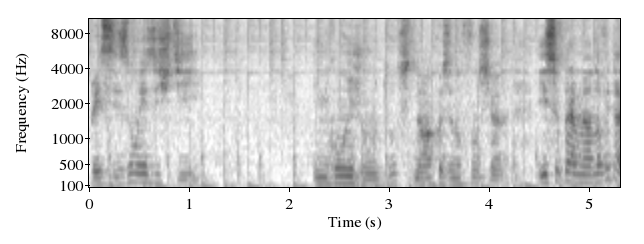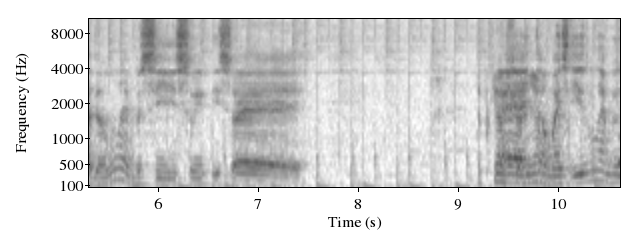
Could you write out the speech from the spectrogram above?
precisam existir em conjunto, senão a coisa não funciona. Isso pra mim é uma novidade. Eu não lembro se isso, isso é. É porque é uma É, historinha- então, mas eu não lembro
